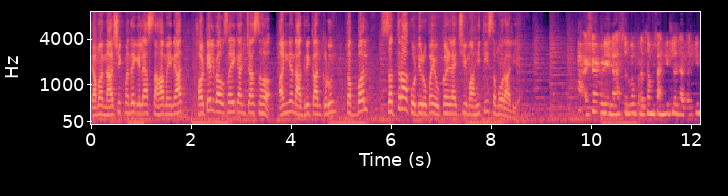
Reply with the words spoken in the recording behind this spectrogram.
त्यामुळे नाशिकमध्ये गेल्या सहा महिन्यात हॉटेल व्यावसायिकांच्यासह अन्य नागरिकांकडून तब्बल सतरा कोटी रुपये उकळल्याची माहिती समोर आली आहे. अशा वेळेला सर्वप्रथम सांगितलं जातं की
